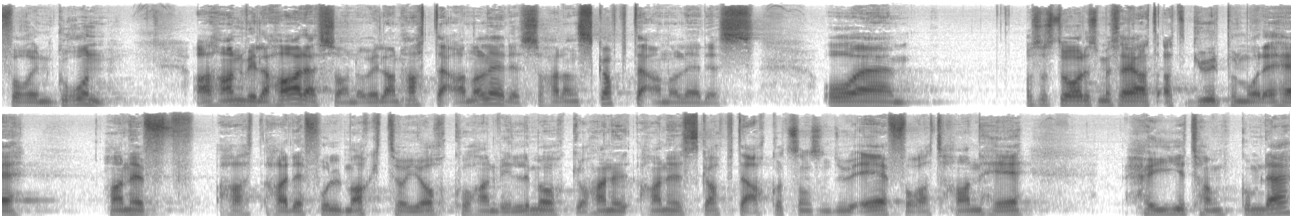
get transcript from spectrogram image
for en grunn. At han ville ha det sånn, og ville han hatt det annerledes, så hadde han skapt det annerledes. Og, eh, og så står det som jeg sier, at, at Gud på en måte har, han hadde full makt til å gjøre hva han ville med oss. Han, han har skapt det akkurat sånn som du er, for at han har høye tanker om det.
